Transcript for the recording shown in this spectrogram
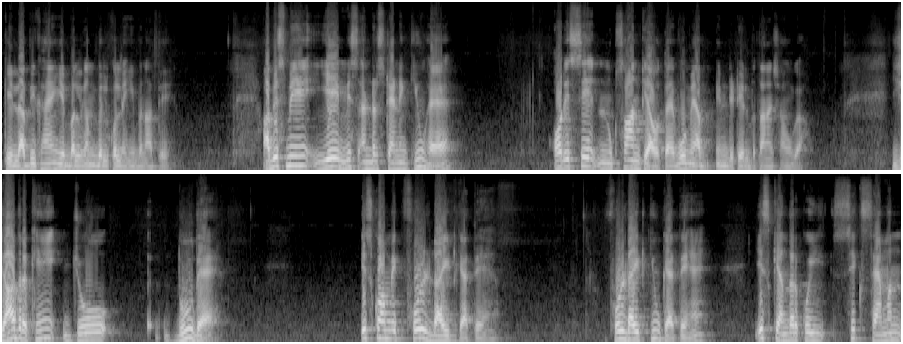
کیلا بھی کھائیں، یہ بلغم بالکل نہیں بناتے۔ اب اس میں یہ مس انڈرسٹینڈنگ کیوں ہے؟ اور اس سے نقصان کیا ہوتا ہے وہ میں اب ان ڈیٹیل بتانا چاہوں گا۔ یاد رکھیں جو دودھ ہے، اس کو ہم ایک فل ڈائٹ کہتے ہیں۔ فل ڈائٹ کیوں کہتے ہیں؟ اس کے اندر کوئی سکس سیون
